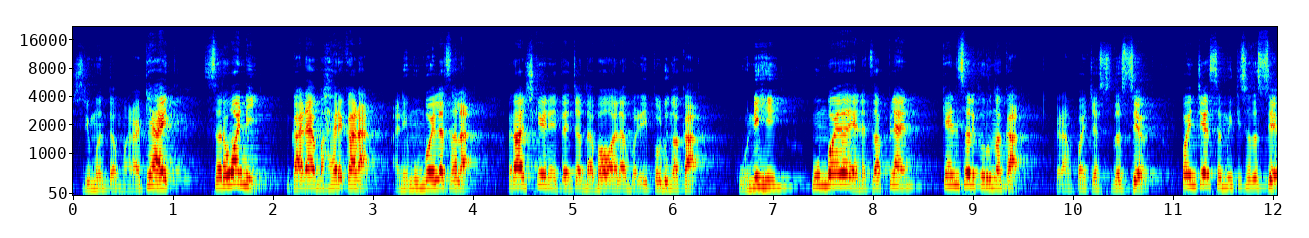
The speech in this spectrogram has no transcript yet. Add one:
श्रीमंत मराठी आहेत सर्वांनी गाड्या बाहेर काढा आणि मुंबईला चला. राजकीय नेत्यांच्या दबावाला बळी पडू नका. कोणीही मुंबईला येण्याचा प्लॅन कॅन्सल करू नका. ग्रामपंचायत सदस्य पंचायत समिती सदस्य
